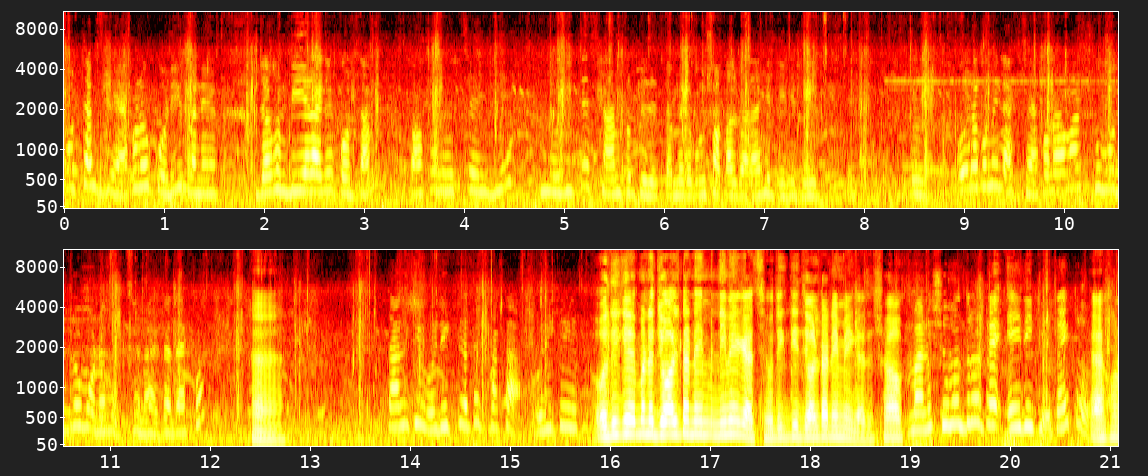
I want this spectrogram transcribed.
করতাম কি এখনও করি মানে যখন বিয়ের আগে করতাম তখন হচ্ছে এই যে নদীতে স্নান করতে যেতাম এরকম সকালবেলা হেঁটে হেঁটে হেঁটে। ওরকমই লাগছে। এখন আমার সমুদ্র মনে হচ্ছে না এটা দেখো। হ্যাঁ। তাহলে কি ওই দিকটাতে থাকা ওদিকে ওদিকে মানে জলটা নেমে গেছে ওদিক দিয়ে জলটা নেমে গেছে সব মানে সমুদ্রটা এইদিকে তাই তো? এখন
